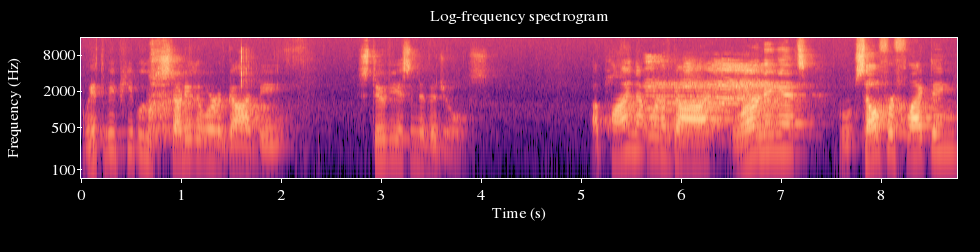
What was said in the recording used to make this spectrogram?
We have to be people who study the Word of God, be studious individuals. Applying that Word of God, learning it, self reflecting,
